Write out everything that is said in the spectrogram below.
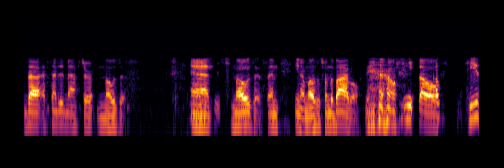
the Ascended Master Moses. And Moses. Moses, and you know Moses from the Bible. You know, so Oh, he's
